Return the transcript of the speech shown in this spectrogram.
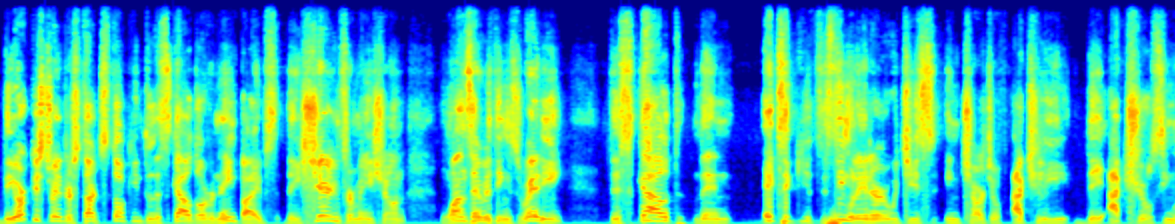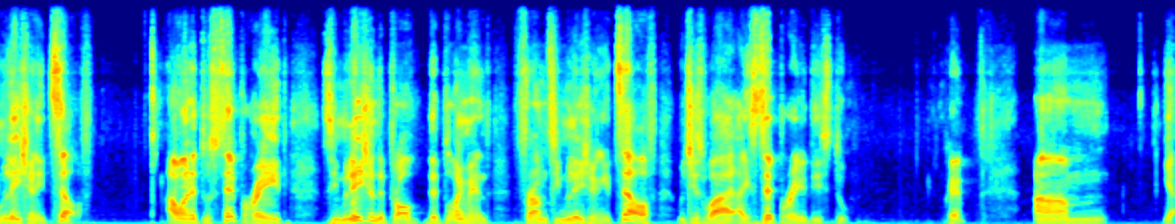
the orchestrator starts talking to the scout over name pipes. They share information. Once everything's ready, the scout then executes the simulator, which is in charge of actually the actual simulation itself. I wanted to separate simulation deployment from simulation itself, which is why I separate these two. Okay. Um, yeah.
